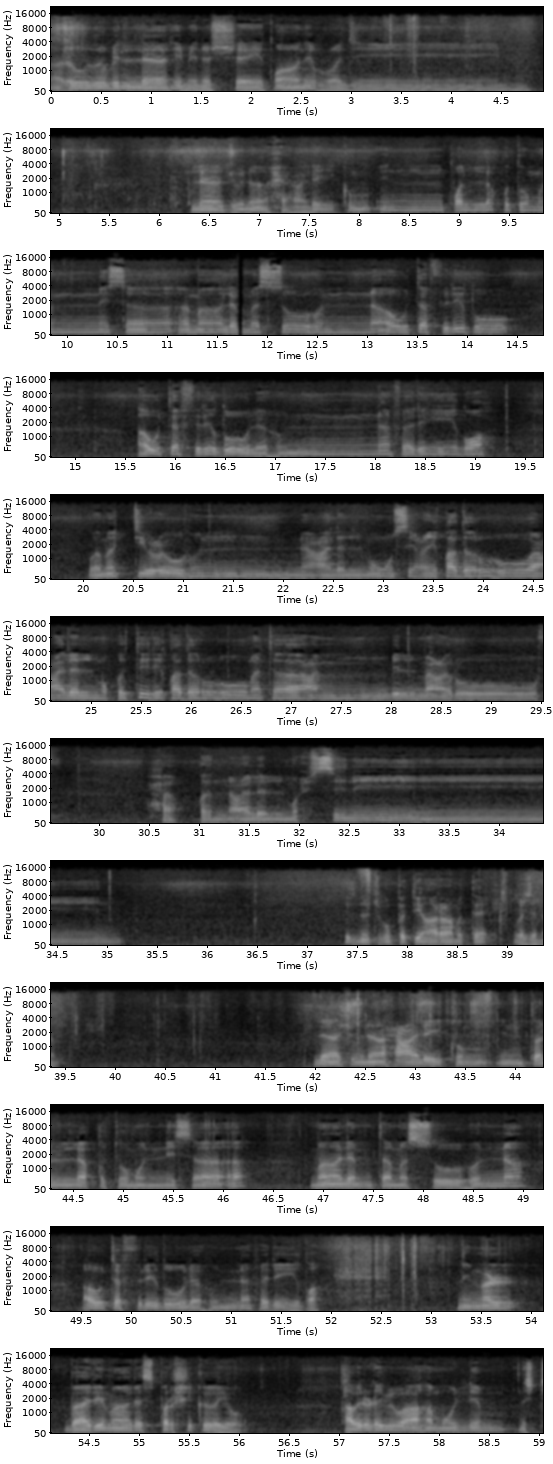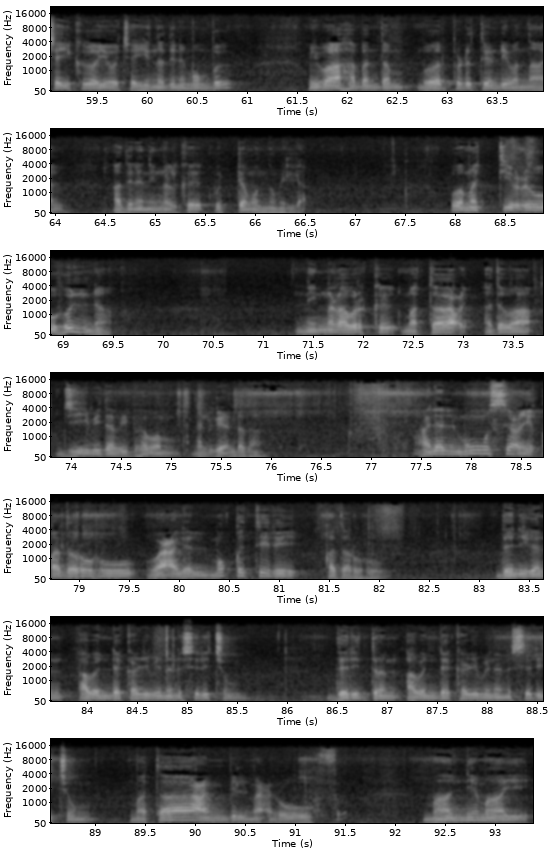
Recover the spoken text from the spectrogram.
أعوذ بالله من الشيطان الرجيم. لا جناح عليكم إن طلقتم النساء ما لمسوهن أو تفرضوا أو تفرضوا لهن فريضة ومتعوهن على الموسع قدره وعلى المقتر قدره متاعا بالمعروف. حقا على المحسنين ഇരുന്നൂറ്റി മുപ്പത്തി ആറാമത്തെ വചനം لا جناح عليكم إن طلقتم النساء ما لم تمسوهن أو تفرضوا لهن فريضة നിങ്ങൾ ഭാര്യമാരെ സ്പർശിക്കുകയോ അവരുടെ വിവാഹമൂല്യം നിശ്ചയിക്കുകയോ ചെയ്യുന്നതിന് മുമ്പ് വിവാഹബന്ധം വേർപ്പെടുത്തേണ്ടി വന്നാൽ അതിന് നിങ്ങൾക്ക് കുറ്റമൊന്നുമില്ല. ഒമത്യൂഹുന്ന നിങ്ങളവർക്ക് മത്താ അഥവാ ജീവിത വിഭവം നൽകേണ്ടതാണ്. അലൽ മൂസി ഖദറുഹു വലൽ മുഖ്തിരി ഖദറുഹു. ധനികൻ അവന്റെ കഴിവിനനുസരിച്ചും ദരിദ്രൻ അവന്റെ കഴിവിനനുസരിച്ചും മതാഅംബിൽ മഅറൂഫ്. മാന്യമായി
